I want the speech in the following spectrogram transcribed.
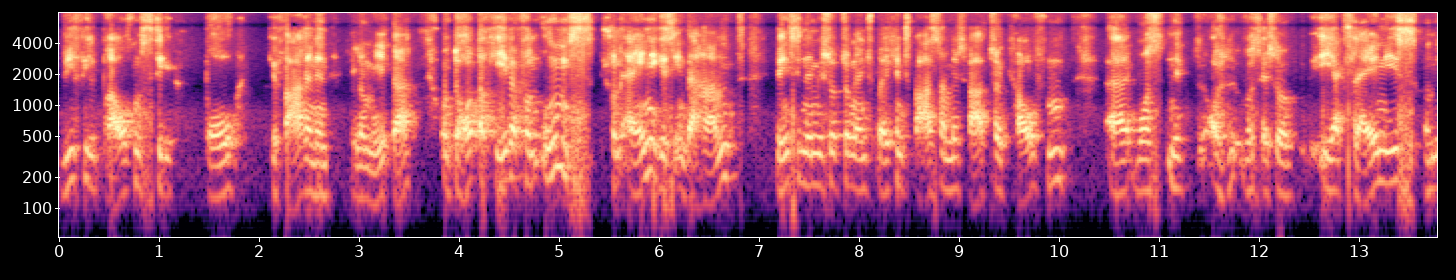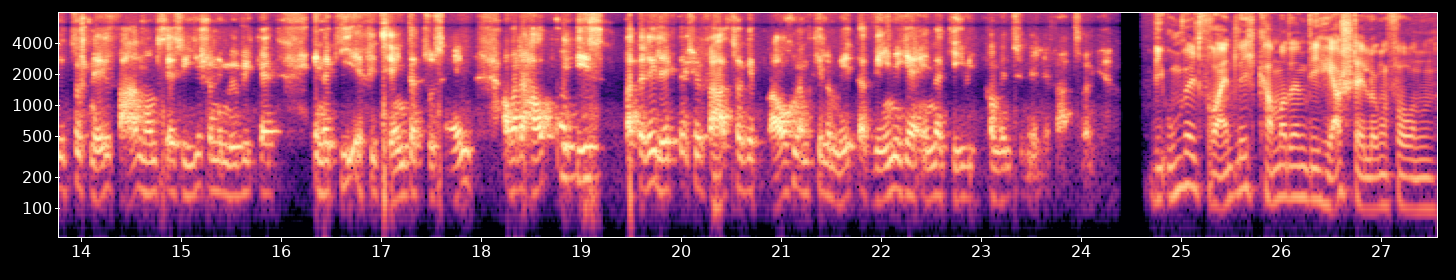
Wie viel brauchen Sie pro gefahrenen Kilometer. Und da hat auch jeder von uns schon einiges in der Hand, wenn Sie nämlich sozusagen ein entsprechend sparsames Fahrzeug kaufen, äh, was, nicht, was also eher klein ist und nicht so schnell fahren, haben Sie also hier schon die Möglichkeit, energieeffizienter zu sein. Aber der Hauptgrund ist, batterieelektrische Fahrzeuge brauchen am Kilometer weniger Energie wie konventionelle Fahrzeuge. Wie umweltfreundlich kann man denn die Herstellung von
